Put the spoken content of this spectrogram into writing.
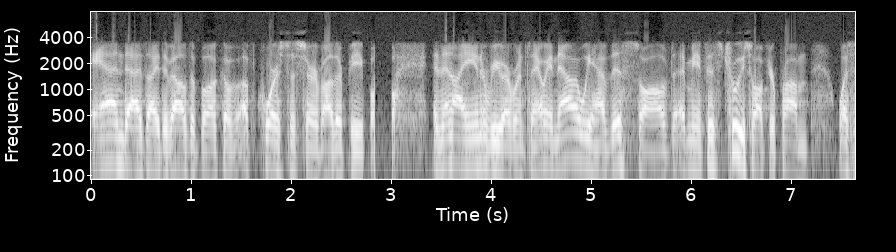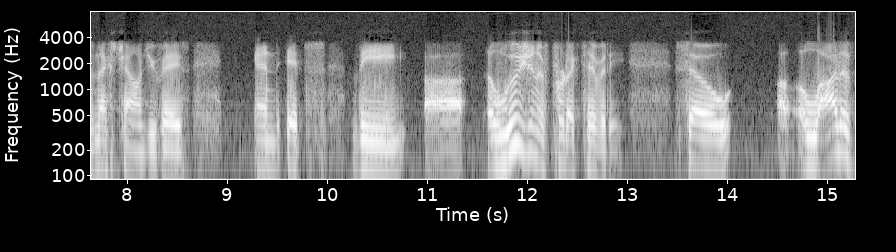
and as I develop the book, of, of course, to serve other people. And then I interview everyone saying, okay, now that we have this solved, I mean, if it's truly solved your problem, what's the next challenge you face? And it's the uh, illusion of productivity. So a, a lot of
